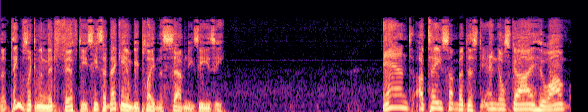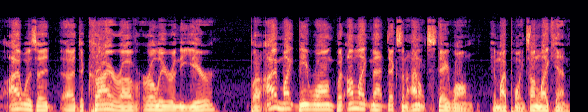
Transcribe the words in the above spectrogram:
I think it was like in the mid 50s. He said that game would be played in the 70s easy. And I'll tell you something about this Daniels guy who I'm, I was a, a decrier of earlier in the year, but I might be wrong. But unlike Matt Dixon, I don't stay wrong in my points, unlike him.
